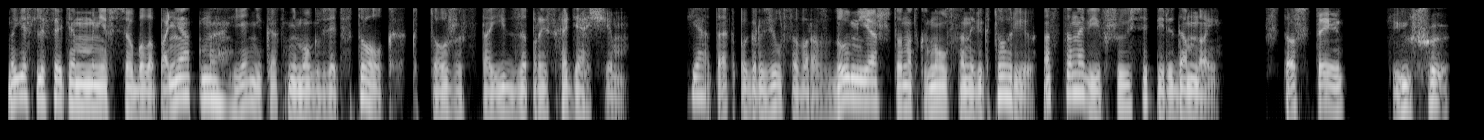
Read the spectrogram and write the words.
Но если с этим мне все было понятно, я никак не мог взять в толк, кто же стоит за происходящим. Я так погрузился в раздумья, что наткнулся на Викторию, остановившуюся передо мной. «Что ж ты?» «Тише,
